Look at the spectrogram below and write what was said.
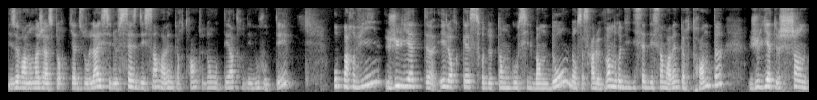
les œuvres en hommage à Astor Piazzolla et c'est le 16 décembre à 20h30 donc au théâtre des Nouveautés. Au Parvis, Juliette et l'orchestre de tango Silbando, donc ça sera le vendredi 17 décembre à 20h30. Juliette chante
